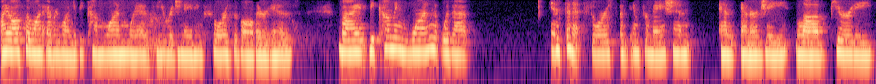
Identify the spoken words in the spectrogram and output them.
I also want everyone to become one with the originating source of all there is. By becoming one with that infinite source of information and energy, love, purity,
